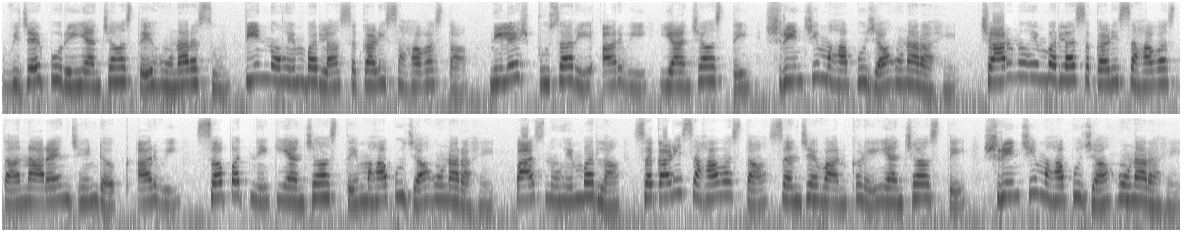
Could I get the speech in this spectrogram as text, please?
विजयपुरी यांच्या हस्ते होणार असून तीन नोव्हेंबरला सकाळी सहा वाजता निलेश भुसारी आरवी यांच्या हस्ते श्रींची महापूजा होणार आहे. चार नोव्हेंबरला सकाळी सहा वाजता नारायण झेंडक आरवी सपत्नीक यांच्या हस्ते महापूजा होणार आहे. पाच नोव्हेंबरला सकाळी सहा वाजता संजय वानखडे यांच्या हस्ते श्रींची महापूजा होणार आहे.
